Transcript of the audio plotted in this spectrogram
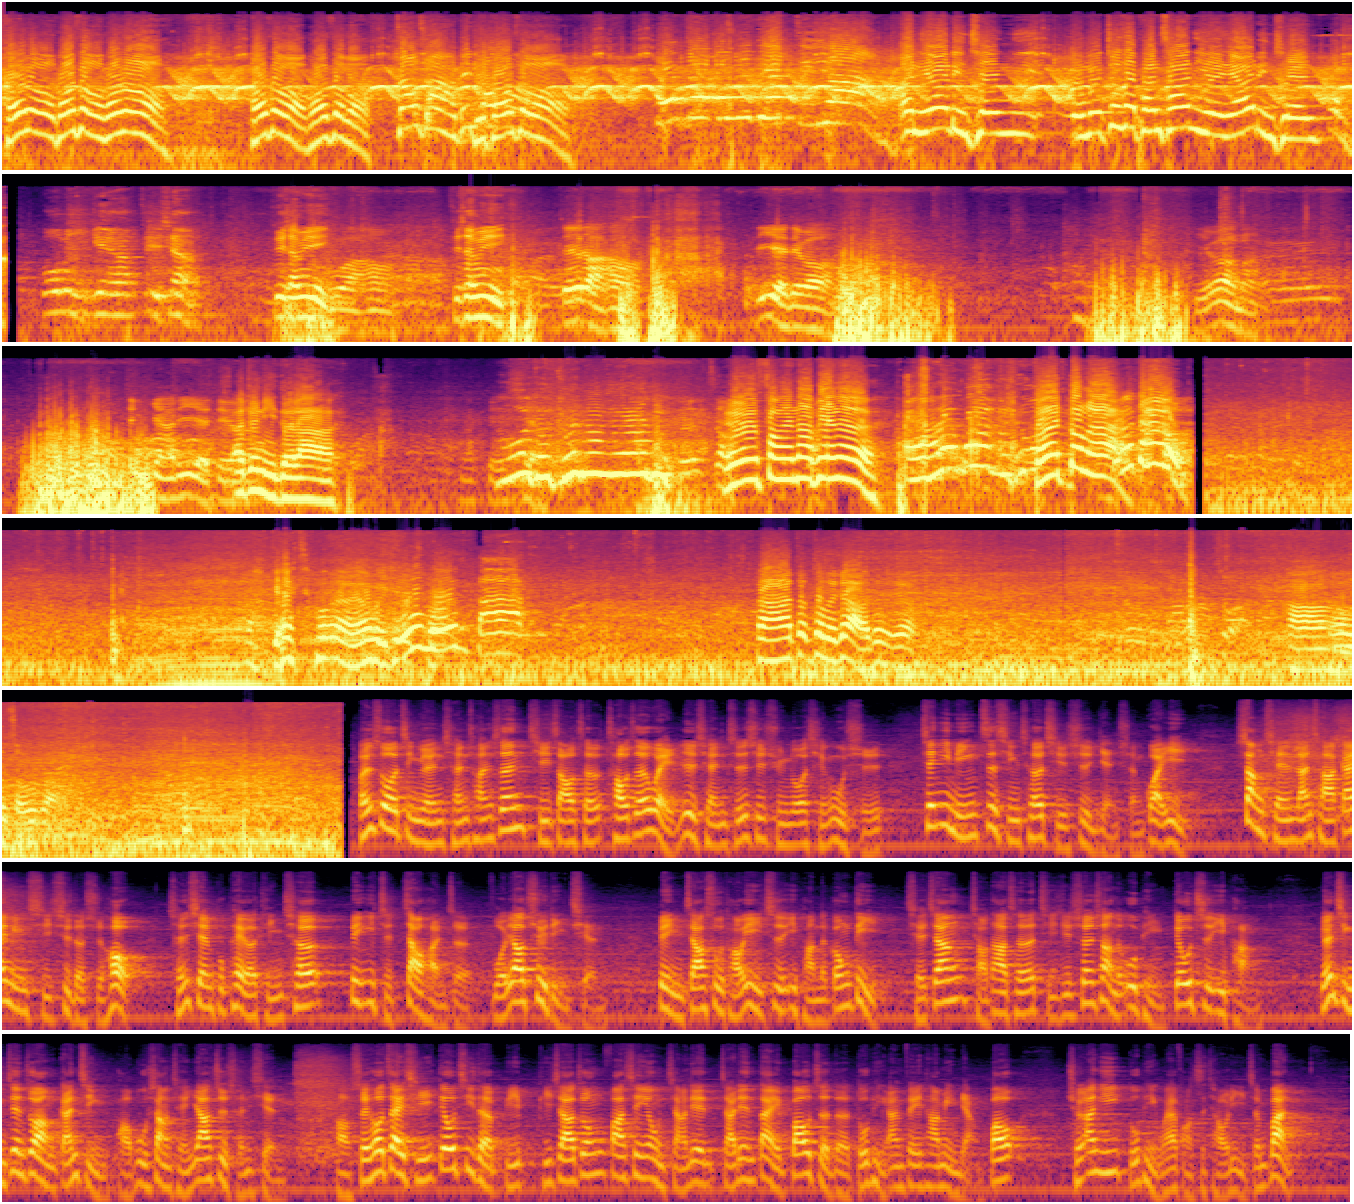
跑什么？跑什么？跑什么？跑什么？跑什么？招场，你跑什么？我都不是骗你啊！啊，你要领钱，你我们就在盘查你了，你要领钱。波米件啊，这项，这什么？有啊吼，这什么？这啦吼，你的对不？有啊嘛，真惊你的对那就你的啦。我就吹你压的，呃，放在那边了，我还问你不要动了，不要动。别冲了，要回去。我们打。啊，坐坐着就好，坐着就好。好，那我走走。本所警员陈传生及曹泽曹泽伟日前执行巡逻勤务时，见一名自行车骑士眼神怪异，上前拦查该名骑士的时候，陈贤不配合停车，并一直叫喊着“我要去领钱”，并加速逃逸至一旁的工地，且将脚踏车及其身上的物品丢至一旁。远警见状，赶紧跑步上前压制陈贤。好，随后在其丢弃的皮皮夹中，发现用假链假链袋包着的毒品安非他命两包，全案依毒品危害防治条例侦办。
